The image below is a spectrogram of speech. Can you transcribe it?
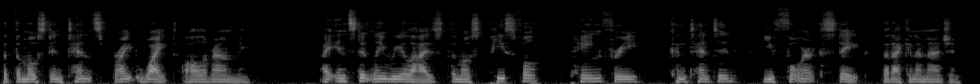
but the most intense bright white all around me. I instantly realized the most peaceful, pain-free, contented, euphoric state that I can imagine.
